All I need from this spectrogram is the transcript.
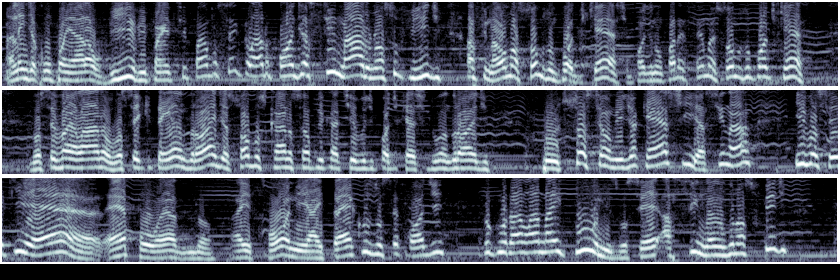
Além de acompanhar ao vivo e participar, você, claro, pode assinar o nosso feed. Afinal, nós somos um podcast. Pode não parecer, mas somos um podcast. Você vai lá, no, você que tem Android, é só buscar no seu aplicativo de podcast do Android por Social Media Cast e assinar. E você que é Apple, é iPhone, iTrecos, você pode procurar lá na iTunes. Você assinando o nosso feed.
